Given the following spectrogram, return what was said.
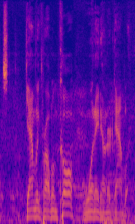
Gambling problem? Call 1 800 Gambler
